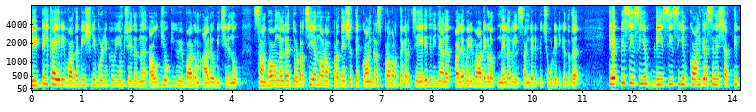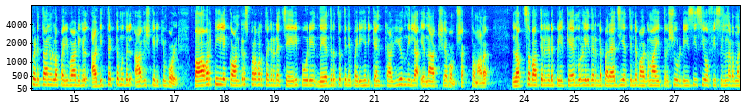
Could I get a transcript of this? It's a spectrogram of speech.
വീട്ടിൽ കയറി വധഭീഷണി മുഴക്കുകയും ചെയ്തെന്ന് ഔദ്യോഗിക വിഭാഗം ആരോപിച്ചിരുന്നു. സംഭവങ്ങളുടെ തുടർച്ചയെന്നോണം പ്രദേശത്ത് കോൺഗ്രസ് പ്രവർത്തകർ ചേരിതിരിഞ്ഞാണ് പല പരിപാടികളും നിലവിൽ സംഘടിപ്പിച്ചുകൊണ്ടിരിക്കുന്നത്. കെ പി സി സിയും ഡി സി സിയും കോൺഗ്രസിനെ ശക്തിപ്പെടുത്താനുള്ള പരിപാടികൾ അടിത്തട്ട് മുതൽ ആവിഷ്കരിക്കുമ്പോൾ പാവർട്ടിയിലെ കോൺഗ്രസ് പ്രവർത്തകരുടെ ചേരിപ്പോര് നേതൃത്വത്തിന് പരിഹരിക്കാൻ കഴിയുന്നില്ല എന്ന ആക്ഷേപം ശക്തമാണ്. ലോക്സഭാ തിരഞ്ഞെടുപ്പിൽ കെ മുരളീധരന്റെ പരാജയത്തിന്റെ ഭാഗമായി തൃശൂർ ഡി സി സി ഓഫീസിൽ നടന്ന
